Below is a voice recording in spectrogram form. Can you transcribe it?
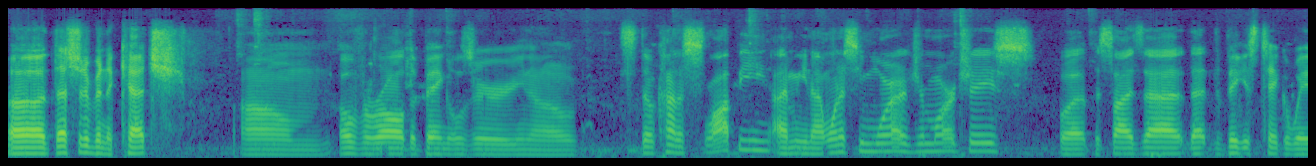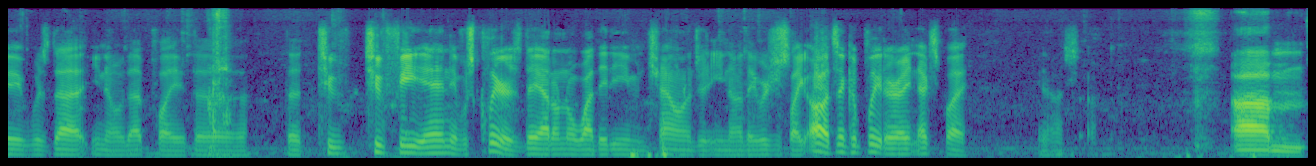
Uh, that should have been a catch. Um, overall, the Bengals are, you know, still kind of sloppy. I mean, I want to see more out of Ja'Marr Chase, but besides that, that the biggest takeaway was that, you know, that play, the the two two feet in, it was clear as day. I don't know why they didn't even challenge it. You know, they were just like, oh, it's incomplete. All right, next play. You know, so Um,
